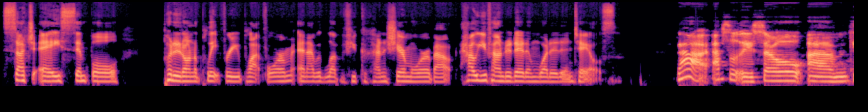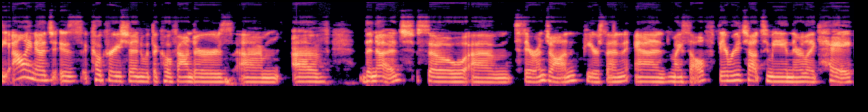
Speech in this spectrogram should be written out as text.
such a simple put it on a plate for you platform and I would love if you could kind of share more about how you founded it and what it entails. Yeah, absolutely. So um, the Ally Nudge is a co-creation with the co-founders um, of the Nudge. So um, Sarah and John Peterson and myself, they reached out to me and they're like, "Hey,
